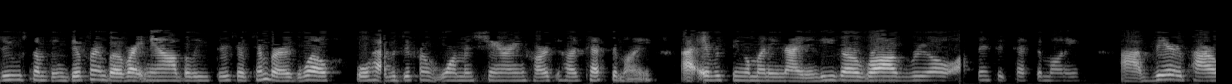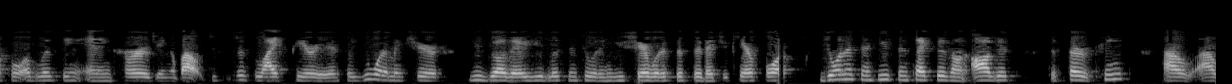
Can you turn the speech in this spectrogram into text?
do something different. But right now, I believe through September as well, we'll have a different woman sharing her her testimony uh, every single Monday night. And these are raw, real, authentic testimonies uh, very powerful, uplifting, and encouraging about just just life period. And so you want to make sure you go there, you listen to it, and you share with a sister that you care for. Join us in Houston, Texas, on August the 13th. Uh, uh,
